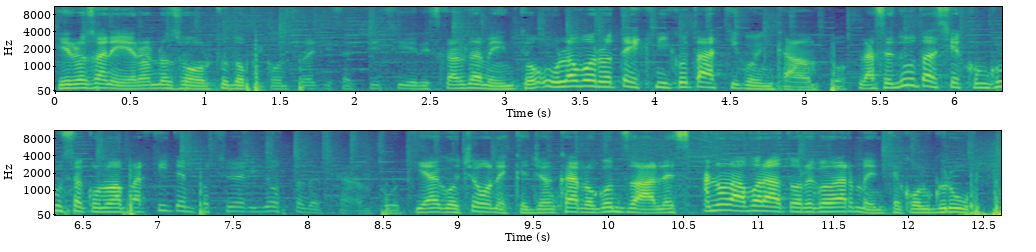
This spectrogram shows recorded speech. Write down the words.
I rosanero hanno svolto, dopo i consueti esercizi di riscaldamento, un lavoro tecnico-tattico in campo. La seduta si è conclusa con una partita in porzione ridotta del campo. Tiago Cionec e Giancarlo Gonzalez hanno lavorato regolarmente col gruppo.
